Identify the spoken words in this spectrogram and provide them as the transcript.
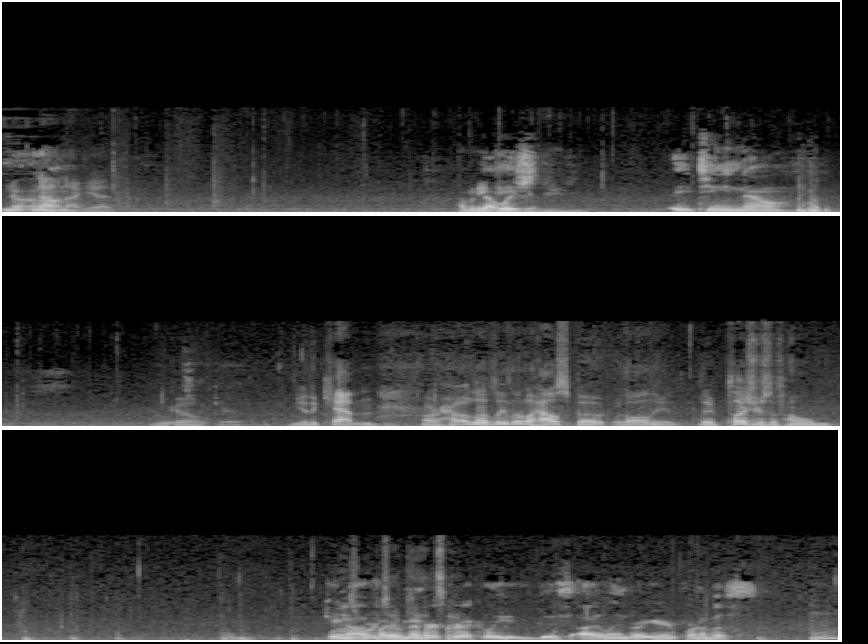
No. No, not yet. How many That days was- are we in? 18 now. Go. You're the captain. Our ho- lovely little houseboat with all the the pleasures of home. Home. Okay, One of those now if I I remember can't say. correctly, this island right here in front of us Hmm?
